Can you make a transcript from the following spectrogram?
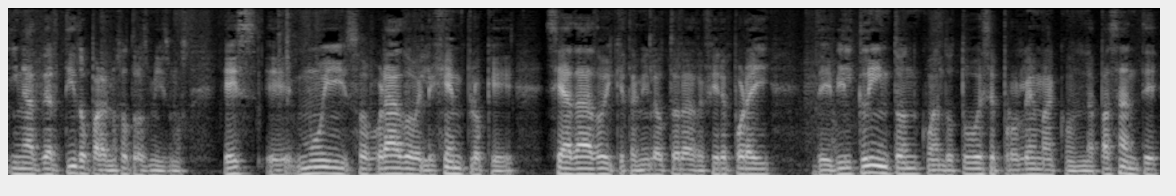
inadvertido para nosotros mismos. Es eh, muy sobrado el ejemplo que se ha dado y que también la autora refiere por ahí de Bill Clinton cuando tuvo ese problema con la pasante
